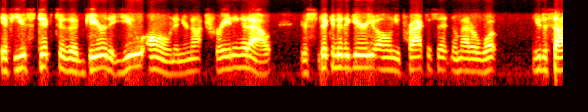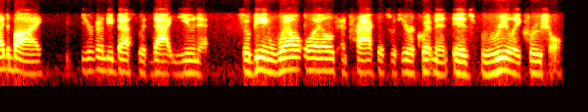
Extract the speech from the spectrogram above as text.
if you stick to the gear that you own and you're not trading it out, you're sticking to the gear you own, you practice it no matter what you decide to buy, you're going to be best with that unit. So being well oiled and practiced with your equipment is really crucial.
